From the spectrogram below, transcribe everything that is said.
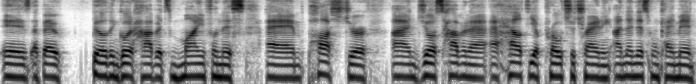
is about building good habits, mindfulness, um, posture, and just having a, a healthy approach to training. And then this one came in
